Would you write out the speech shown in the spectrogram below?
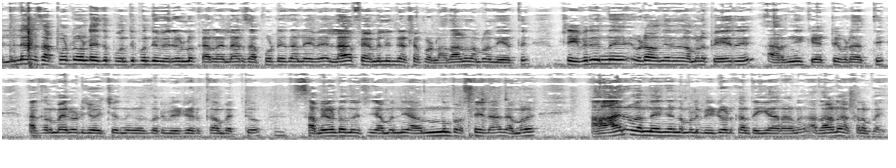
എല്ലാവരും സപ്പോർട്ട് കൊണ്ട് ഇത് പൊന്തി പൊന്തി വരുള്ളൂ. കാരണം എല്ലാവരും സപ്പോർട്ട് ചെയ്താലേ ഇവ എല്ലാ ഫാമിലിയും രക്ഷപ്പെടുള്ളൂ. അതാണ് നമ്മുടെ നിയത്ത്. പക്ഷെ ഇവരിന്ന് ഇവിടെ വന്നിരുന്ന് നമ്മളെ പേര് അറിഞ്ഞ് കേട്ട് ഇവിടെ എത്തി. അക്രമയിലോട് ചോദിച്ചു നിങ്ങൾക്ക് ഒരു വീഡിയോ എടുക്കാൻ പറ്റുമോ? സമയമുണ്ടോ എന്ന് വെച്ചാൽ ഞാൻ അന്നും പ്രശ്നമില്ല. നമ്മൾ ആര് വന്നു കഴിഞ്ഞാൽ നമ്മൾ വീഡിയോ എടുക്കാൻ തയ്യാറാണ്. അതാണ് അക്രം ഭായി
